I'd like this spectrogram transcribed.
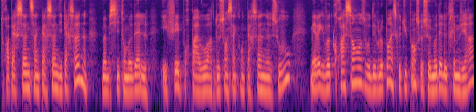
3 personnes, 5 personnes, 10 personnes, même si ton modèle est fait pour pas avoir 250 personnes sous vous. Mais avec votre croissance, vos développements, est-ce que tu penses que ce modèle de triumvirat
